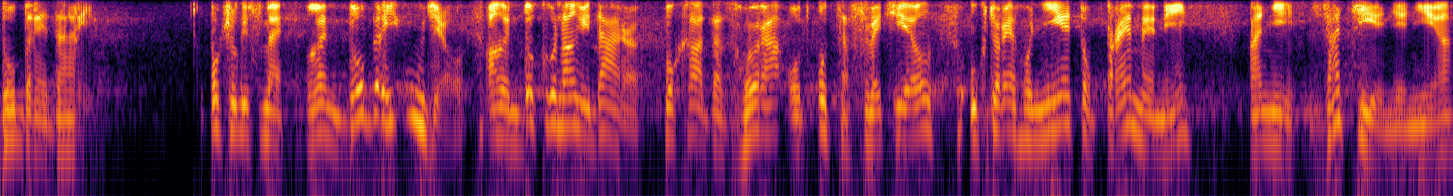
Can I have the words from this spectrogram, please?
dobré dary. Počuli sme len dobrý údel a len dokonalý dar pochádza z hora od Otca Svetiel, u ktorého nie je to premeny ani zatienenia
